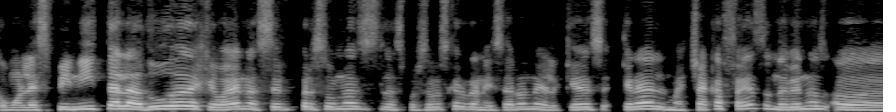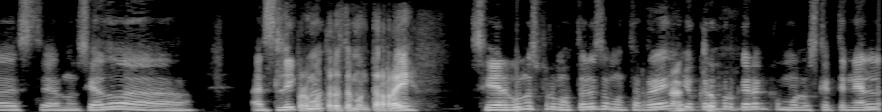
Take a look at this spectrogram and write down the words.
como la espinita, la duda de que vayan a ser personas, las personas que organizaron el, que, es, que era el Machaca Fest, donde habían uh, este, anunciado a Promotores de Monterrey. Sí, algunos promotores de Monterrey, yo creo porque eran como los que tenían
